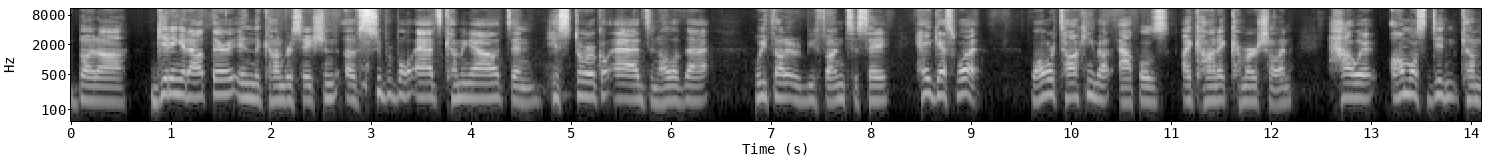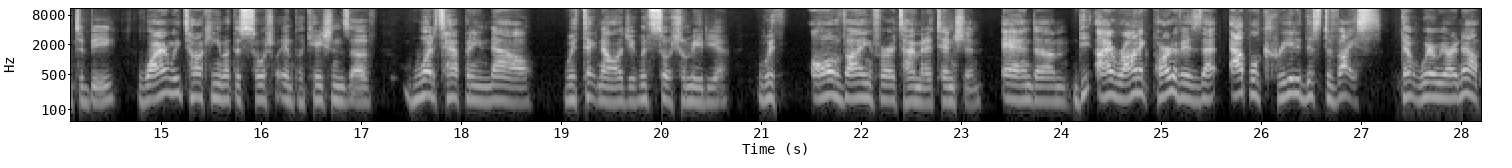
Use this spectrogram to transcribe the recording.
but uh, getting it out there in the conversation of Super Bowl ads coming out and historical ads and all of that, we thought it would be fun to say, hey, guess what? While we're talking about Apple's iconic commercial and how it almost didn't come to be, why aren't we talking about the social implications of what's happening now with technology, with social media, with all vying for our time and attention? And um, the ironic part of it is that Apple created this device that where we are now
